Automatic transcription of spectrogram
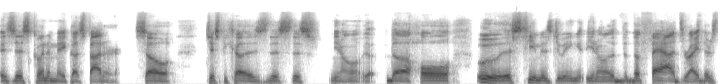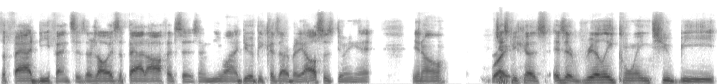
is this going to make us better? So just because this, this, you know, the whole, ooh, this team is doing you know, the, the fads, right? There's the fad defenses, there's always the fad offenses, and you want to do it because everybody else is doing it, you know, Right. just because is it really going to be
